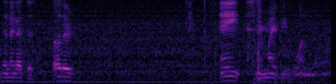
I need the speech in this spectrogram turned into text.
Then I got the other eight. There might be one more.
